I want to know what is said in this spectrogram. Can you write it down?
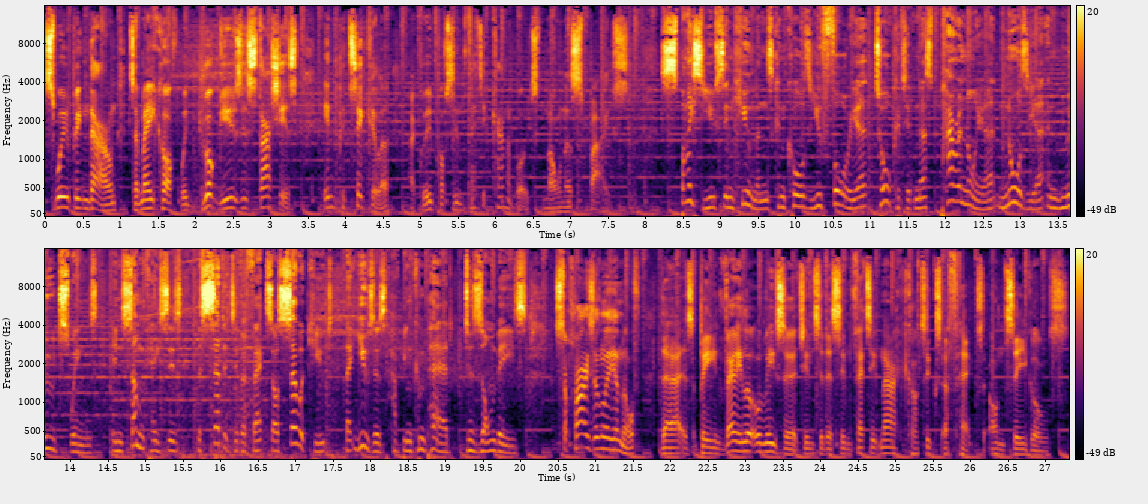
swooping down to make off with drug users' stashes, in particular, a group of synthetic cannabinoids known as spice. Spice use in humans can cause euphoria, talkativeness, paranoia, nausea, and mood swings. In some cases, the sedative effects are so acute that users have been compared to zombies. Surprisingly enough, there has been very little research into the synthetic narcotics effects on seagulls.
